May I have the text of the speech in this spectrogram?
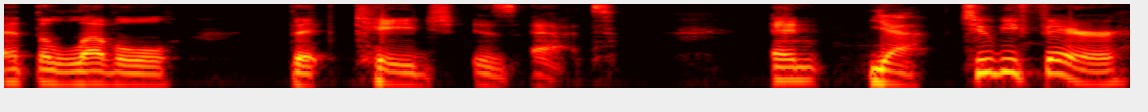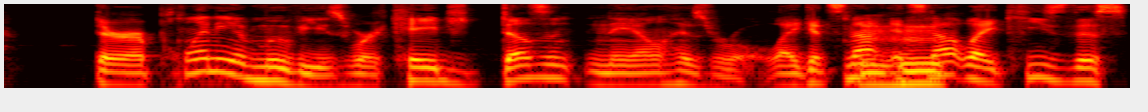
at the level that Cage is at. And yeah. to be fair, there are plenty of movies where Cage doesn't nail his role. Like it's not it's Mhm. not like he's this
